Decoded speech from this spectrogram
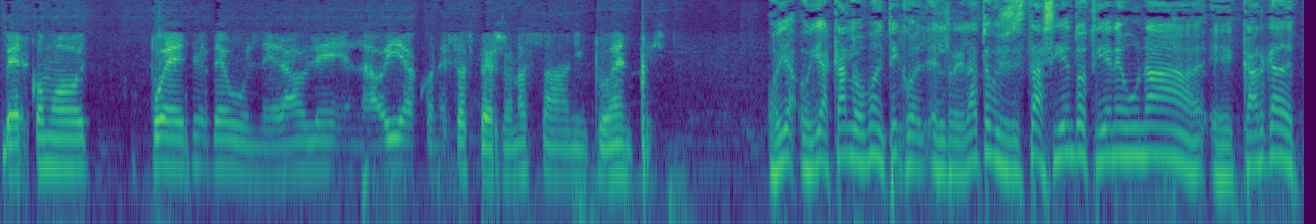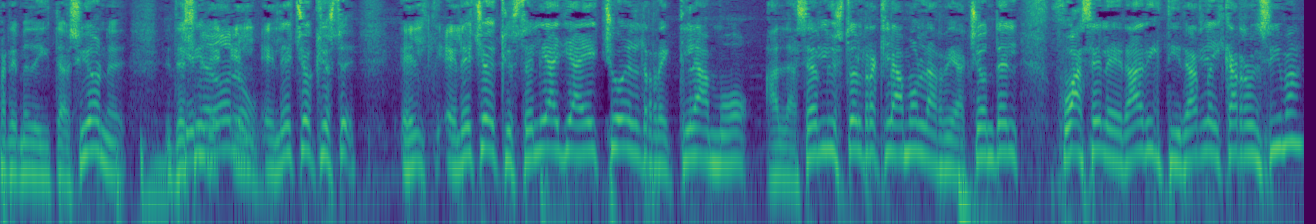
ver cómo puede ser de vulnerable en la vida con estas personas tan imprudentes. Oiga, oiga, Carlos, un momentico, el, el relato que se está haciendo tiene una eh, carga de premeditación. Es decir, el, el hecho que usted, el, el hecho de que usted le haya hecho el reclamo, al hacerle usted el reclamo, la reacción de él fue acelerar y tirarle el carro encima.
